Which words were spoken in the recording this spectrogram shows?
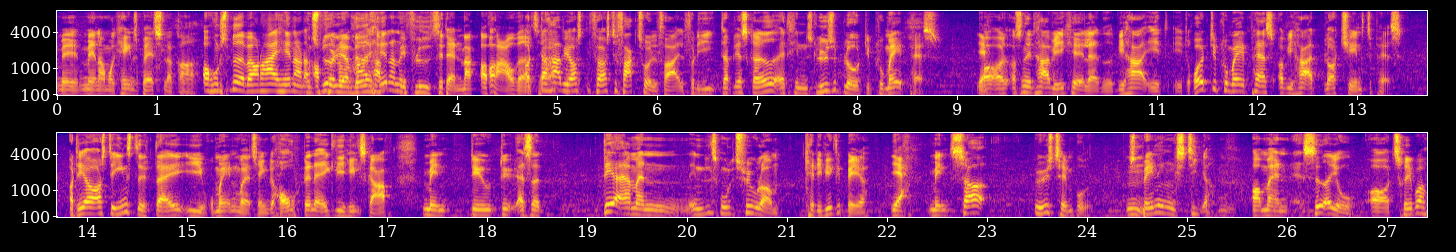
med, med en amerikansk bachelorgrad. Og hun smider, hvad hun har i hænderne, og smider, følger hun med hænderne. i flyet til Danmark og Og, afværet og der har vi også den første faktuelle fejl, fordi der bliver skrevet, at hendes lyseblå diplomatpas, Ja. og, og, og sådan et har vi ikke her i landet. Vi har et, et rødt diplomatpas, og vi har et blåt tjenestepas. Og det er også det eneste, der er i romanen, hvor jeg tænkte, hov, den er ikke lige helt skarp. Men det er jo, det, altså, der er man en lille smule i tvivl om, kan det virkelig bære? Ja. Men så øges tempoet. Mm. Spændingen stiger, mm. og man sidder jo og tripper,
